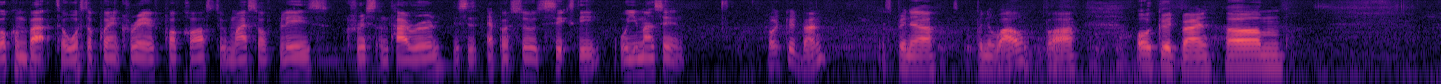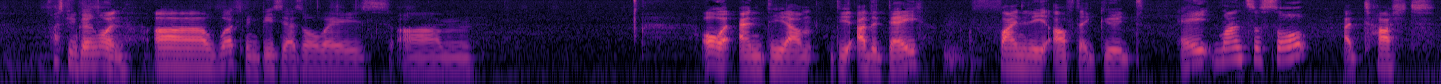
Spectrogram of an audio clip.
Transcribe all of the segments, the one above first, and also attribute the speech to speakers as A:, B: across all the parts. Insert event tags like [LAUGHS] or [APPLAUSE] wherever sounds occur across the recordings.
A: welcome back to What's the Point Creative Podcast with myself, Blaze, Chris, and Tyrone. This is episode 60. What you man saying?
B: All good, man. It's been a it's been a while, but all good, man. Um, what's been going on? Uh, work's been busy as always. Um, oh, and the um the other day, finally after a good eight months or so, I touched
